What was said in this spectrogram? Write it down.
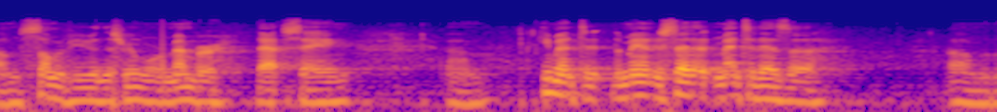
Um, some of you in this room will remember that saying. Um, he meant it, the man who said it meant it as a, um,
